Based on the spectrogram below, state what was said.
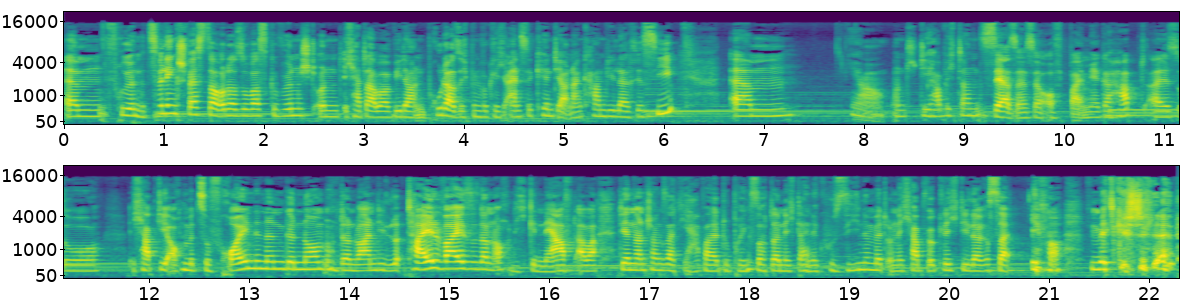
ähm, früher eine Zwillingsschwester oder sowas gewünscht und ich hatte aber weder einen Bruder, also ich bin wirklich Einzelkind, ja, und dann kam die Larissi ähm, ja, und die habe ich dann sehr, sehr, sehr oft bei mir gehabt. Also ich habe die auch mit zu Freundinnen genommen und dann waren die teilweise dann auch nicht genervt, aber die haben dann schon gesagt, ja, aber du bringst doch dann nicht deine Cousine mit und ich habe wirklich die Larissa immer mitgeschleppt.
